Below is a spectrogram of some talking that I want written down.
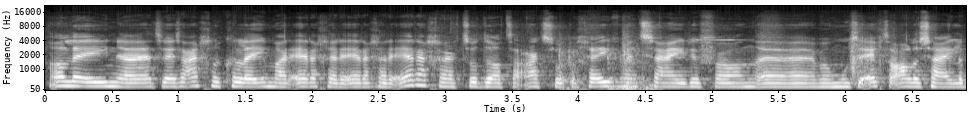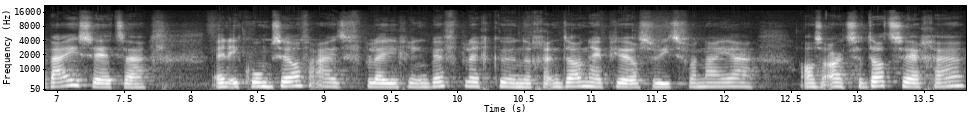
Alleen, eh, het werd eigenlijk alleen maar erger, erger, erger. Totdat de artsen op een gegeven moment zeiden van... we moeten echt alle zeilen bijzetten. En ik kom zelf uit de verpleging, ik ben verpleegkundige. En dan heb je al zoiets van, nou ja, als artsen dat zeggen...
